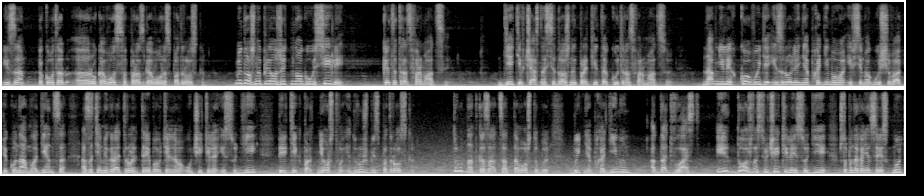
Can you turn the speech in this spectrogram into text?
из-за какого-то э, руководства по разговору с подростком. Мы должны приложить много усилий к этой трансформации. Дети, в частности, должны пройти такую трансформацию. Нам нелегко, выйдя из роли необходимого и всемогущего опекуна младенца, а затем играть роль требовательного учителя и судьи, перейти к партнерству и дружбе с подростком. Трудно отказаться от того, чтобы быть необходимым, отдать власть и должность учителя и судьи, чтобы наконец рискнуть,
